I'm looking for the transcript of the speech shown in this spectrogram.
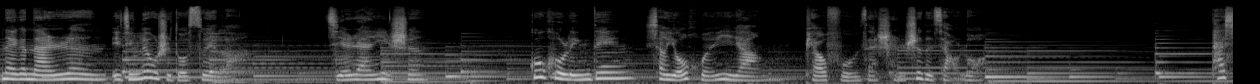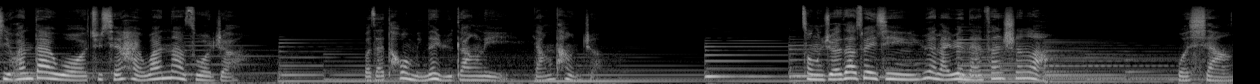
那个男人已经六十多岁了，孑然一身，孤苦伶仃，像游魂一样漂浮在城市的角落。他喜欢带我去浅海湾那坐着，我在透明的鱼缸里仰躺着，总觉得最近越来越难翻身了。我想，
